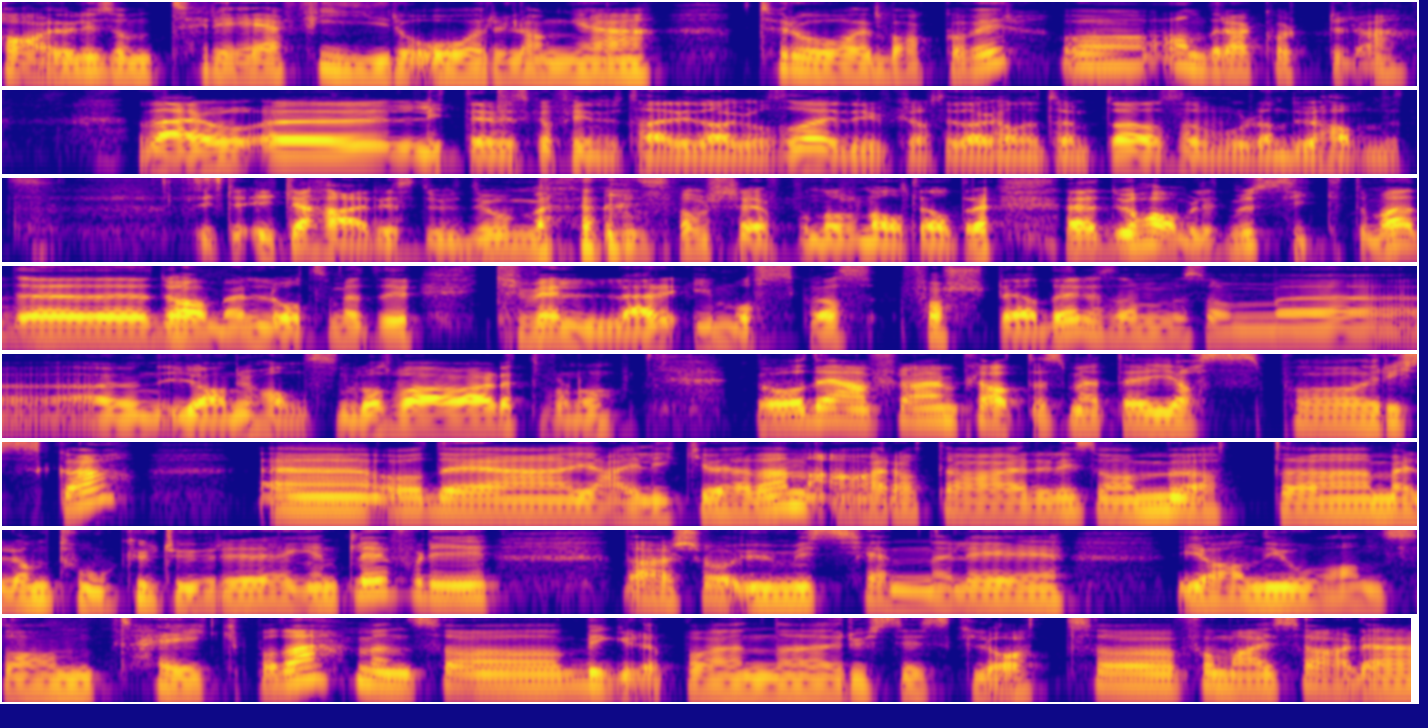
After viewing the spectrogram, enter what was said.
har jo liksom tre-fire år lange tråder bakover, og andre er kortere. Det er jo uh, litt det vi skal finne ut her i dag også, da, i Drivkraft i dag, Hanne Tømta. Altså hvordan du havnet ikke, ikke her i studio, men som sjef på Nationaltheatret. Eh, du har med litt musikk til meg. Eh, Du har med en låt som heter 'Kvelder i Moskvas forsteder', som, som eh, er en Jan Johansen-låt. Hva, hva er dette for noe? Jo, det er fra en plate som heter Jazz på Ryska. Og det jeg liker ved den, er at det er liksom møte mellom to kulturer, egentlig. Fordi det er så umiskjennelig Jan Johansson-take på det. Men så bygger det på en eh, russisk låt. Så for meg så er det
